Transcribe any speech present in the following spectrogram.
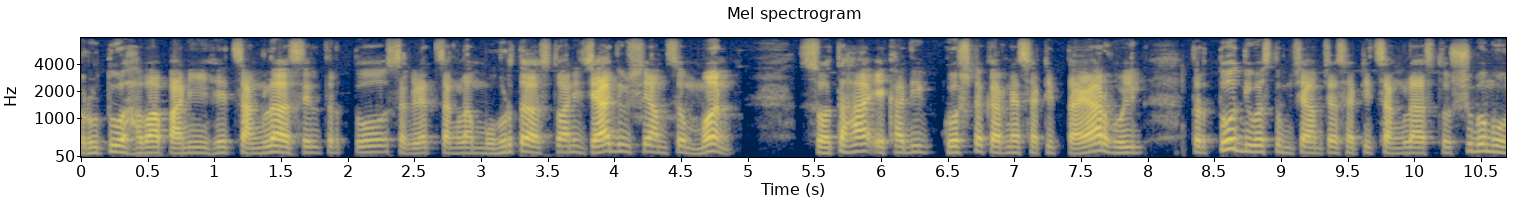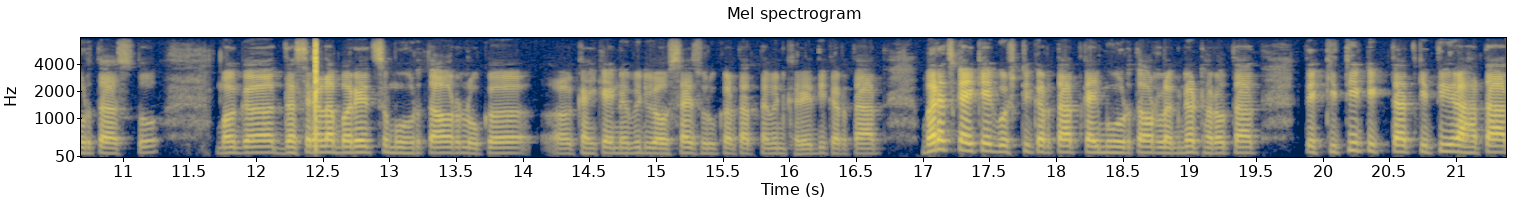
ऋतू, हवा, पाणी हे चांगलं असेल, तर तो सगळ्यात चांगला मुहूर्त असतो आणि ज्या दिवशी आमचं मन स्वतः एखादी गोष्ट करण्यासाठी तयार होईल, तर तो दिवस तुमच्या आमच्यासाठी चांगला असतो, शुभ मुहूर्त असतो. मग दसऱ्याला बरेच मुहूर्तावर लोक काही-काही नवीन व्यवसाय सुरू करतात, नवीन खरेदी करतात. बऱ्याच काही-काही गोष्टी करतात. काही मुहूर्तावर लग्न ठरवतात. ते किती टिकतात, किती राहतात.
